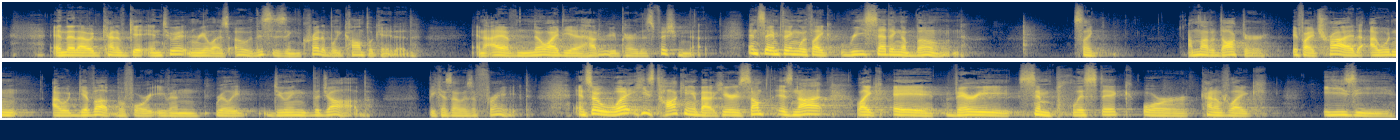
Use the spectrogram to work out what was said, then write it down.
and then I would kind of get into it and realize, oh, this is incredibly complicated. And I have no idea how to repair this fishing net. And same thing with like resetting a bone. It's like, I'm not a doctor. If I tried, I wouldn't, I would give up before even really doing the job because I was afraid. And so, what he's talking about here is, some, is not like a very simplistic or kind of like easy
